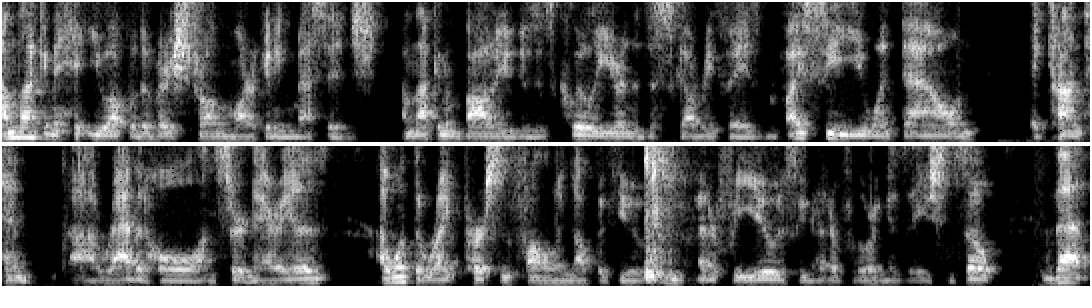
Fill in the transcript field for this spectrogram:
I'm not going to hit you up with a very strong marketing message. I'm not going to bother you because it's clearly you're in the discovery phase. But if I see you went down a content uh, rabbit hole on certain areas, I want the right person following up with you. It's better for you. It's be better for the organization. So that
